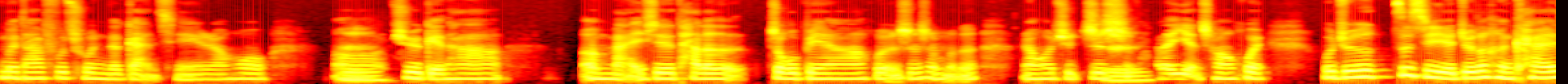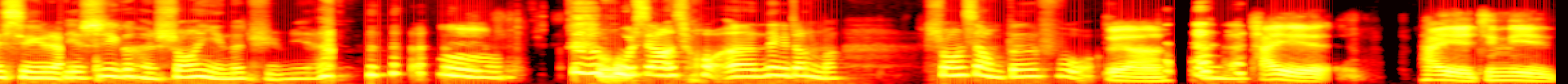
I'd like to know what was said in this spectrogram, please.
为他付出你的感情，然后嗯、嗯去给他呃买一些他的周边啊或者是什么的，然后去支持嗯他的演唱会。我觉得自己也觉得很开心，然也是一个很双赢的局面，嗯，就是互相，呃，那个叫什么，双向奔赴。对啊，嗯他也他也经历，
